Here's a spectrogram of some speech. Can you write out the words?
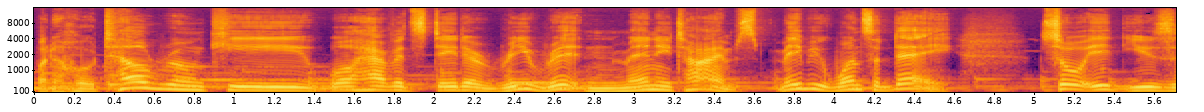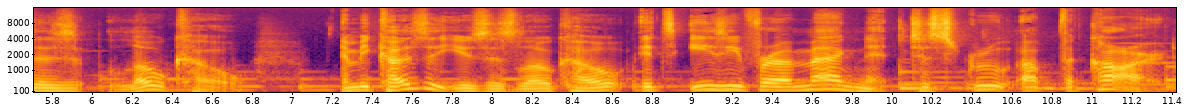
But a hotel room key will have its data rewritten many times, maybe once a day. So it uses Loco. And because it uses Loco, it's easy for a magnet to screw up the card.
